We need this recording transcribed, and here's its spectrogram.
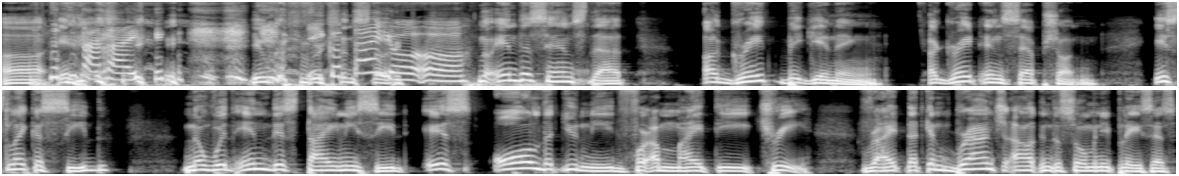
Uh, in- Taray. yung Ikot tayo, story. oo. No, in the sense that a great beginning, a great inception is like a seed. Now, within this tiny seed is all that you need for a mighty tree, right? That can branch out into so many places.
